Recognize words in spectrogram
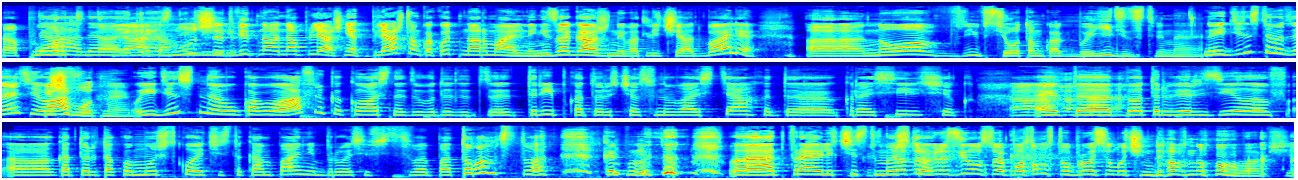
аэропорт, да, да, да, там лучше берег. вид на, на пляж. Нет, пляж там какой-то нормальный, не загаженный, в отличие от Бали, а, но и все там как бы единственное. Ну, единственное, вот знаете, и Аф... животное. Единственное, у кого Африка классная, это вот этот э, трип, который сейчас в новостях, это Красильщик, а. это Петр Верзилов, а, который такой мужской чисто компании, бросив свое потомство, как мы отправили чисто мужское. Петр Верзилов свое потомство бросил очень давно вообще.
